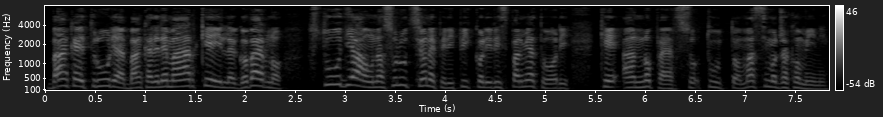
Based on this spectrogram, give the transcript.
Banca Etruria e Banca delle Marche, il governo studia una soluzione per i piccoli risparmiatori che hanno perso tutto. Massimo Giacomini.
